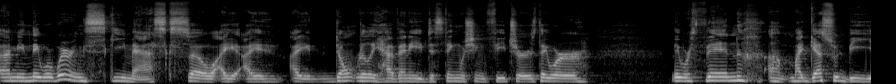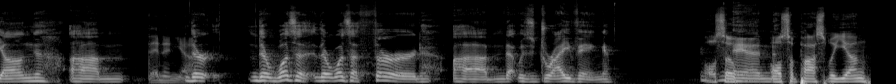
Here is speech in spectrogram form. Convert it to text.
I mean, they were wearing ski masks, so I, I, I don't really have any distinguishing features. They were, they were thin. Um, my guess would be young. Um, Then and young. there, there was a, there was a third um, that was driving. also, and- also possibly young.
